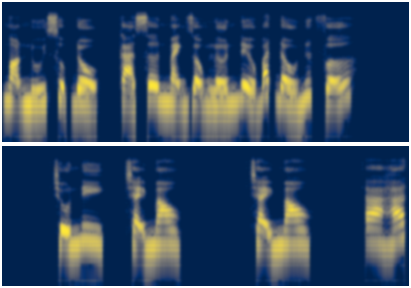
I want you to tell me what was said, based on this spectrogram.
ngọn núi sụp đổ, cả sơn mạnh rộng lớn đều bắt đầu nứt vỡ. Trốn đi, chạy mau. Chạy mau. A hát.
